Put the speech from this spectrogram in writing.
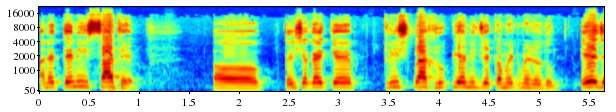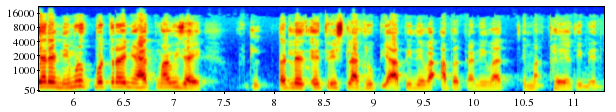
અને તેની સાથે કહી શકાય કે ત્રીસ લાખ રૂપિયાની જે કમિટમેન્ટ હતું, એ જ્યારે નિમણૂક પત્ર એની હાથમાં આવી જાય, એટલે- એ ત્રીસ લાખ રૂપિયા આપી દેવા આ પ્રકારની વાત એમાં થઈ હતી બેન.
